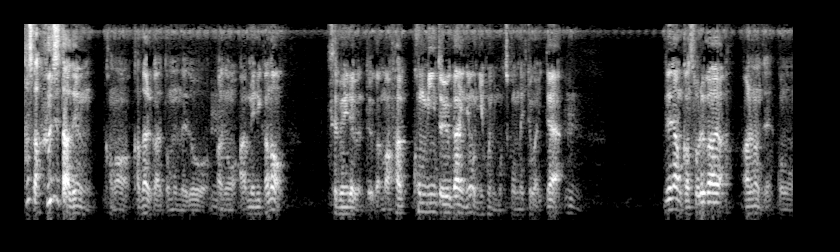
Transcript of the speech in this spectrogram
確か藤田伝かな？か誰かだと思うんだけど、うん。あのアメリカのセブンイレブンというか、まあ、ファコンビニという概念を日本に持ち込んだ人がいて。でなんかそれがあれなんじゃない？この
